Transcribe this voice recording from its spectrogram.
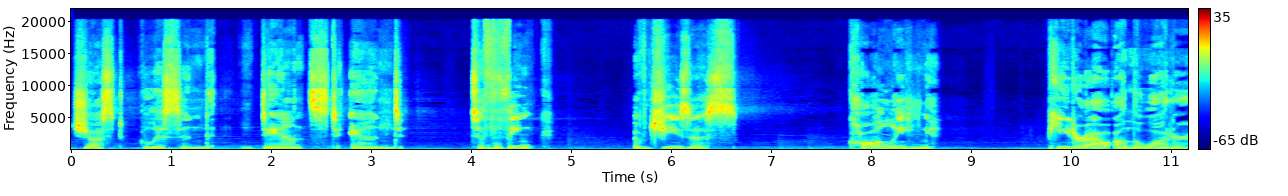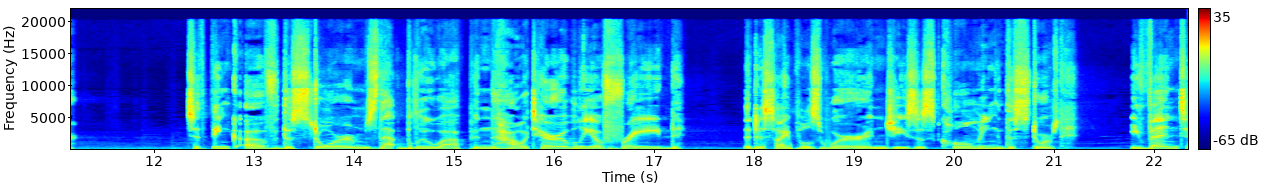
just glistened and danced, and to think of Jesus calling Peter out on the water. To think of the storms that blew up and how terribly afraid the disciples were, and Jesus calming the storms. Event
